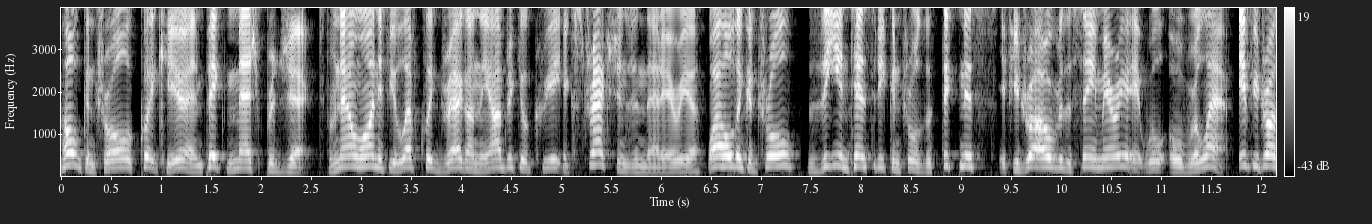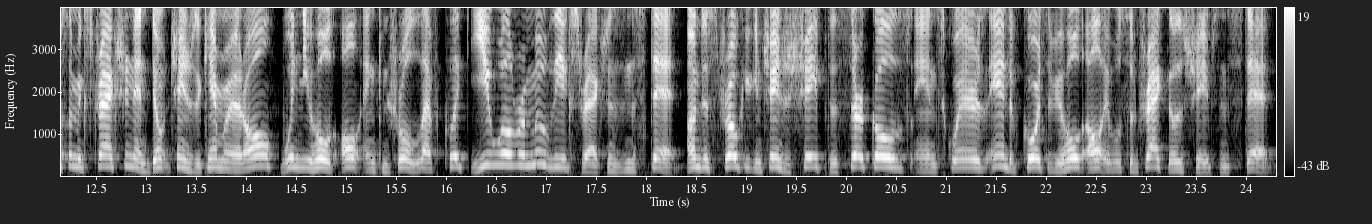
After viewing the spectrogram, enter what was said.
Hold control, click here, and pick Mesh Project. From now on, if you left click drag on the object, you'll create extractions in that area. While holding control, Z intensity controls the thickness. If you draw over the same area, it will overlap. If you draw some extraction and don't change the camera at all, when you hold Alt and Control left click, you will remove the extractions instead. Under stroke, you can change the shape to circles and squares, and of course, if you hold Alt, it will subtract those shapes instead.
